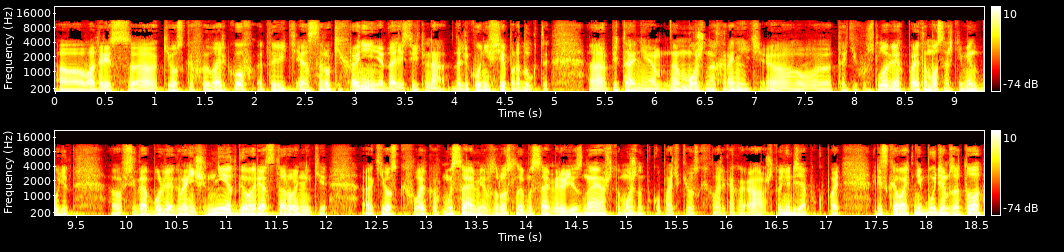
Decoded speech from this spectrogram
э, в адрес э, киосков и ларьков, это ведь э, сроки хранения. Да, действительно, далеко не все продукты э, питания можно хранить э, в таких условиях, поэтому ассортимент будет э, всегда более ограничен. Нет, говорят сторонники э, киосков и ларьков, мы сами взрослые, мы сами люди знаем, что можно покупать в киосках и ларьках, а что нельзя покупать. Рисковать не будем, зато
